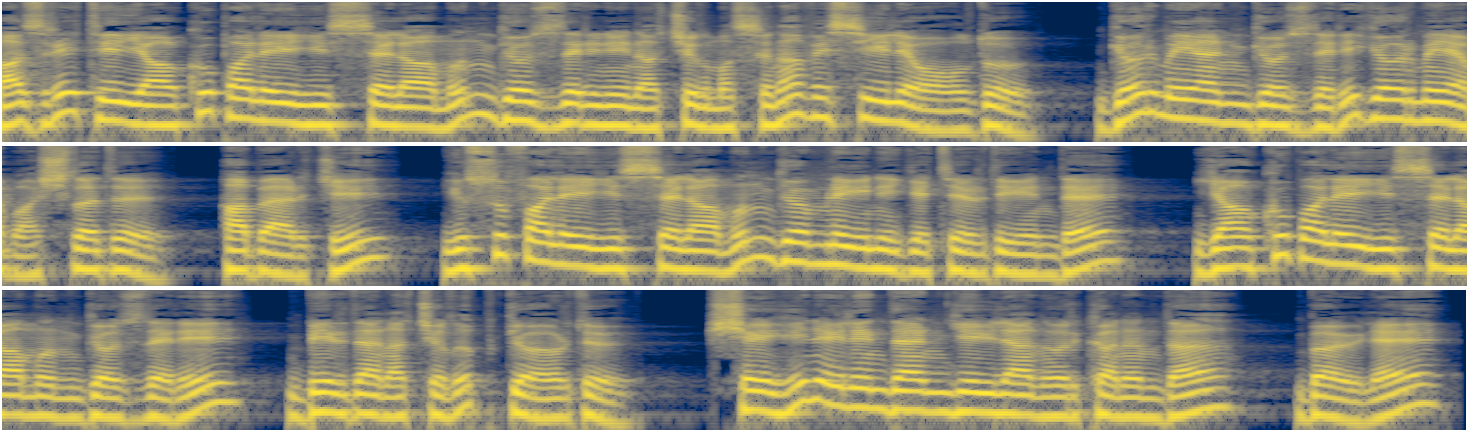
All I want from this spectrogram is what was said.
Hazreti Yakup aleyhisselamın gözlerinin açılmasına vesile oldu. Görmeyen gözleri görmeye başladı. Haberci, Yusuf aleyhisselamın gömleğini getirdiğinde, Yakup aleyhisselamın gözleri birden açılıp gördü. Şeyhin elinden giyilen hırkanın da böyle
